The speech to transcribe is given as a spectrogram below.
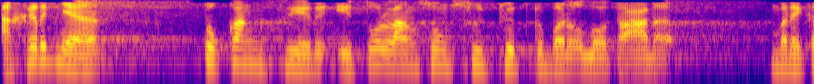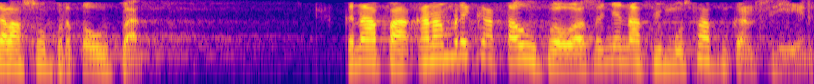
Akhirnya tukang sihir itu langsung sujud kepada Allah Ta'ala. Mereka langsung bertobat. Kenapa? Karena mereka tahu bahwasanya Nabi Musa bukan sihir.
